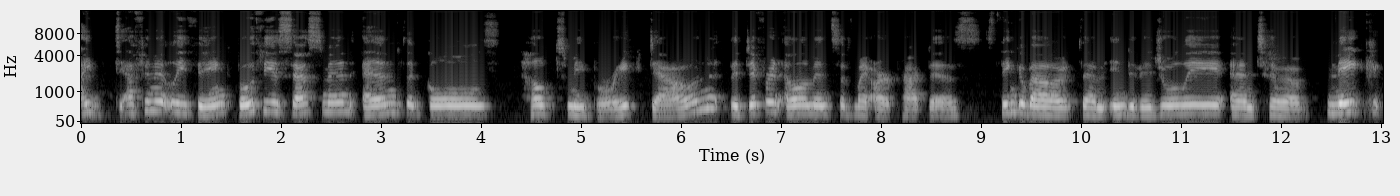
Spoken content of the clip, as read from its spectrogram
I definitely think both the assessment and the goals helped me break down the different elements of my art practice think about them individually and to make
